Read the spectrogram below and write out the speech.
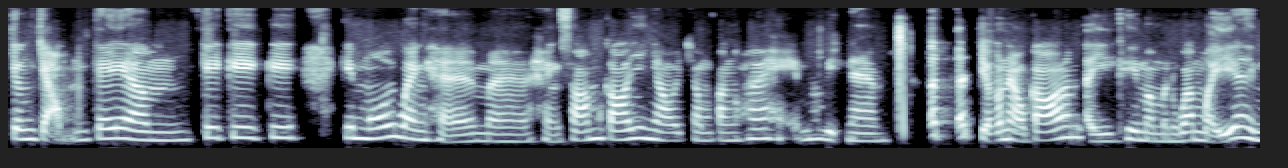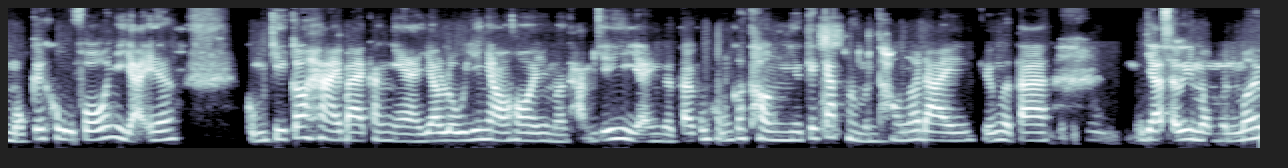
trân trọng cái um, cái cái cái cái mối quan hệ mà hàng xóm có với nhau trong văn hóa hẻm ở Việt Nam. Ít ít chỗ nào có lắm tại vì khi mà mình qua Mỹ thì một cái khu phố như vậy á cũng chỉ có hai ba căn nhà giao lưu với nhau thôi nhưng mà thậm chí như vậy người ta cũng không có thân như cái cách mà mình thân ở đây. Kiểu người ta ừ. giả sử như mà mình mới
